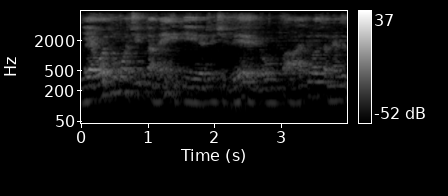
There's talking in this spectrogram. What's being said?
E é outro motivo também que a gente vê, ou falar de loteamentos,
